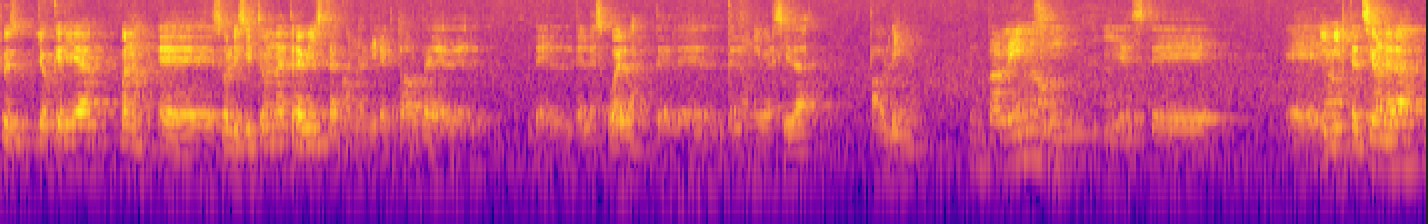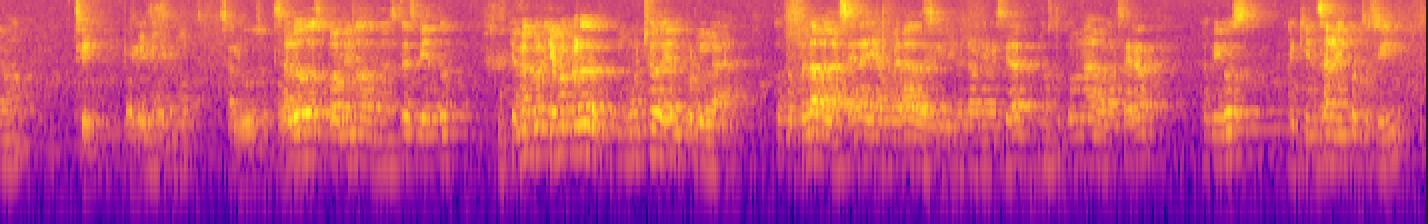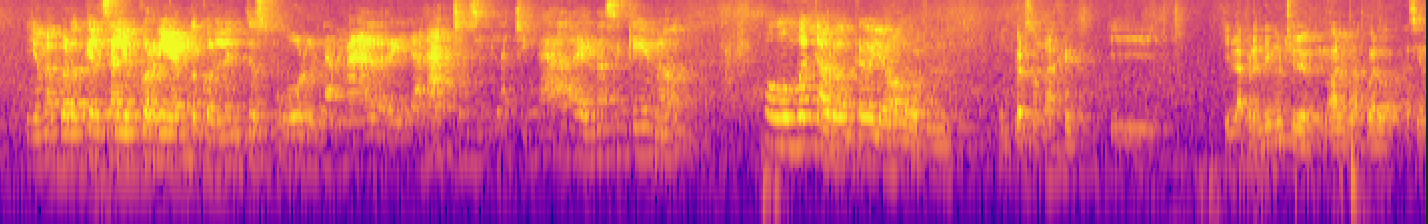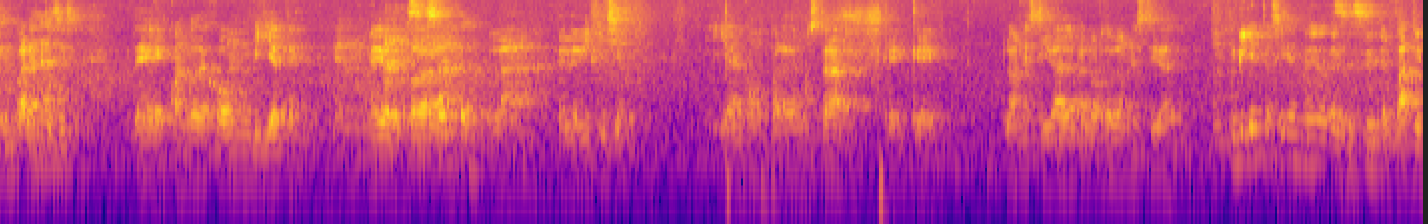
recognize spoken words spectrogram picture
pues yo quería, bueno, eh, solicité una entrevista con el director de, del- del- de la escuela, de, de- de la universidad, Paulino. Paulino. Sí, y este. eh, y mi intención era. ¿no? Sí, Paulino. Bermot. Saludos a Paulino. Saludos, Paulino, donde estés viendo. Yo me, acuerdo, yo me acuerdo mucho de él por la, cuando fue la balacera allá afuera de, Sí. de la universidad. Nos tocó una balacera, amigos, aquí en San Luis Potosí. Y yo me acuerdo que él salió corriendo con lente oscuro y la madre, y agachas y la chingada y no sé qué, ¿no? Oh, un buen cabrón, creo yo. No, un, un personaje y, y le aprendí mucho, yo, bueno, me acuerdo, haciendo un paréntesis, de cuando dejó un billete en medio de Ah, todo sí, cierto. el edificio y era como para demostrar que, que la honestidad, el valor de la honestidad. Un- billete así en medio del, Sí, sí. del patio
